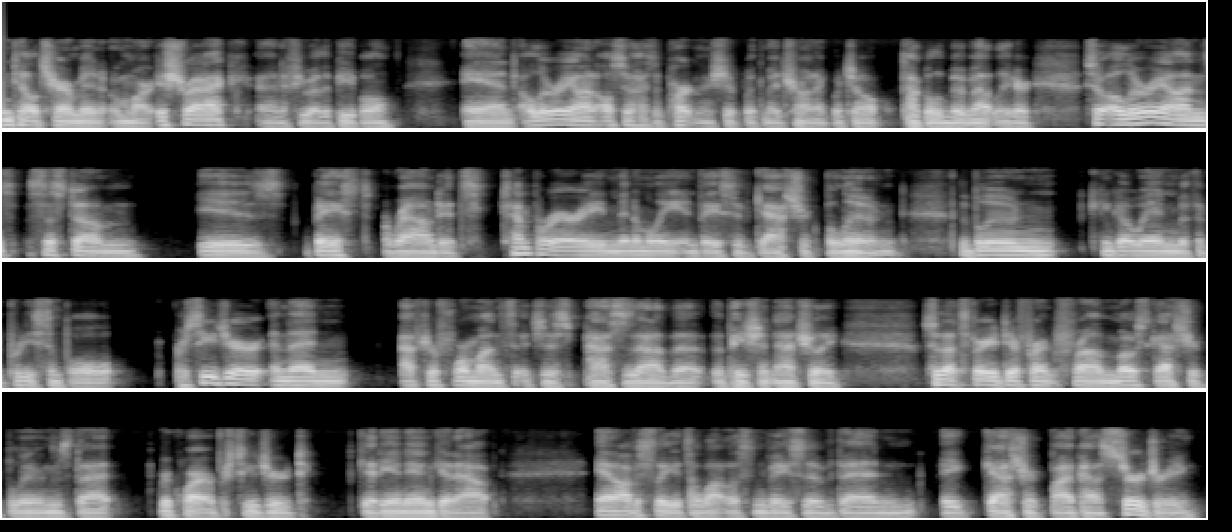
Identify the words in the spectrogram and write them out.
Intel chairman Omar Ishrak and a few other people. And Allurion also has a partnership with Medtronic, which I'll talk a little bit about later. So Allurion's system is based around its temporary, minimally invasive gastric balloon. The balloon can go in with a pretty simple procedure, and then after four months, it just passes out of the, the patient naturally. So that's very different from most gastric balloons that require a procedure to get in and get out. And obviously, it's a lot less invasive than a gastric bypass surgery.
